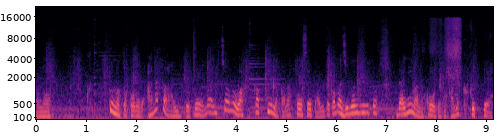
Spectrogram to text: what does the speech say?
の、クリップのところで穴が開いてて、まあ一応あの輪っかっていうのかな、統制体とか、まあ自分で言うと第2番のコードとかね、くくって、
